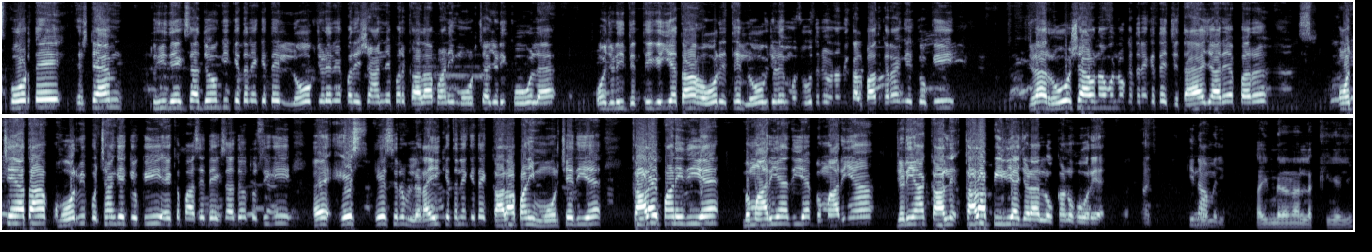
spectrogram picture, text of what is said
ਸਪੋਰਟ ਤੇ ਇਸ ਟਾਈਮ ਤੁਸੀਂ ਦੇਖ ਸਕਦੇ ਹੋ ਕਿ ਕਿਤੇ ਨਾ ਕਿਤੇ ਲੋਕ ਜਿਹੜੇ ਨੇ ਪਰੇਸ਼ਾਨ ਨੇ ਪਰ ਕਾਲਾ ਪਾਣੀ ਮੋਰਚਾ ਜਿਹੜੀ ਕੋਲ ਹੈ ਉਹ ਜਿਹੜੀ ਦਿੱਤੀ ਗਈ ਹੈ ਤਾਂ ਹੋਰ ਇੱਥੇ ਲੋਕ ਜਿਹੜੇ ਮੌਜੂਦ ਨੇ ਉਹਨਾਂ ਨਾਲ ਗੱਲਬਾਤ ਕਰਾਂਗੇ ਕਿਉਂਕਿ ਜਿਹੜਾ ਰੋਸ਼ ਆ ਉਹਨਾਂ ਵੱਲੋਂ ਕਿਤੇ ਨਾ ਕਿਤੇ ਜਿਤਾਇਆ ਜਾ ਰਿਹਾ ਪਰ ਪਹੁੰਚੇ ਆ ਤਾਂ ਹੋਰ ਵੀ ਪੁੱਛਾਂਗੇ ਕਿਉਂਕਿ ਇੱਕ ਪਾਸੇ ਦੇਖ ਸਕਦੇ ਹੋ ਤੁਸੀਂ ਕਿ ਇਸ ਇਹ ਸਿਰਫ ਲੜਾਈ ਕਿਤੇ ਨਾ ਕਿਤੇ ਕਾਲਾ ਪਾਣੀ ਮੋਰਚੇ ਦੀ ਹੈ ਕਾਲੇ ਪਾਣੀ ਦੀ ਹੈ ਬਿਮਾਰੀਆਂ ਦੀ ਹੈ ਬਿਮਾਰੀਆਂ ਜਿਹੜੀਆਂ ਕਾਲੇ ਪੀਲੀਆ ਜਿਹੜਾ ਲੋਕਾਂ ਨੂੰ ਹੋ ਰਿਹਾ ਹੈ। ਹਾਂਜੀ ਕੀ ਨਾਮ ਹੈ ਜੀ? ਭਾਈ ਮੇਰਾ ਨਾਮ ਲੱਕੀ ਹੈ ਜੀ।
